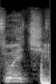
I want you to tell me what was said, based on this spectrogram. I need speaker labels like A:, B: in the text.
A: switch it.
